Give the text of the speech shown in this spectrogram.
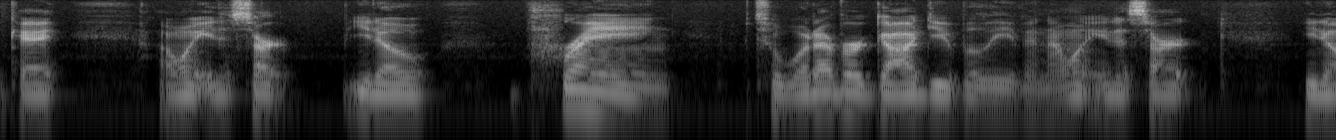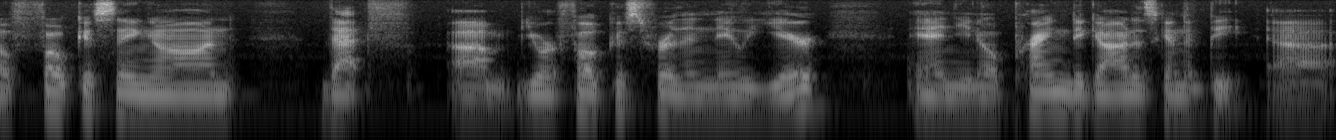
Okay? I want you to start, you know, praying to whatever God you believe in. I want you to start, you know, focusing on that, um, your focus for the new year. And, you know, praying to God is going to be, uh,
